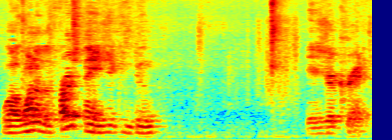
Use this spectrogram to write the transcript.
Well, one of the first things you can do is your credit.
